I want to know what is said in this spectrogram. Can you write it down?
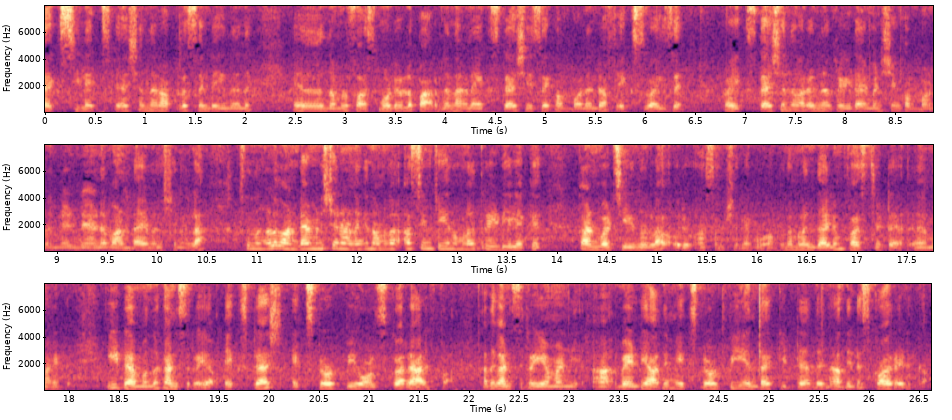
ടെക്സ്റ്റിൽ എക്സ് ഡാഷ് എന്ന് റെപ്രസെന്റ് ചെയ്യുന്നത് നമ്മൾ ഫസ്റ്റ് മോഡ്യൂളിൽ പറഞ്ഞതാണ് X dash is a component of X Y Z അപ്പോൾ എക്സ് ഡാഷ് എന്ന് പറയുന്നത് ത്രീ ഡയമെൻഷൻ കമ്പോണന്റ് തന്നെയാണ് വൺ ഡയമെൻഷൻ അല്ല. സോ നിങ്ങൾ വൺ ഡയമെൻഷൻ ആണെങ്കിൽ നമ്മൾ അസ്യൂം ചെയ്യും നമ്മൾ ത്രീ ഡിയിലേക്ക് കൺവേർട്ട് ചെയ്യുന്നുള്ള ഒരു അസംഷനിലേക്ക് പോകും അപ്പോൾ നമ്മൾ എന്തായാലും ഫസ്റ്റ് ടേമായിട്ട് ഈ ടേം ഒന്ന് കൺസിഡർ ചെയ്യാം. X dash X dot P whole square alpha അത് കൺസിഡർ ചെയ്യാൻ വേണ്ടി വേണ്ടി ആദ്യം എക്സ് ഡോട്ട് പി എന്താ കിട്ടുക? ദെൻ അതിന്റെ സ്ക്വയർ എടുക്കാം.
